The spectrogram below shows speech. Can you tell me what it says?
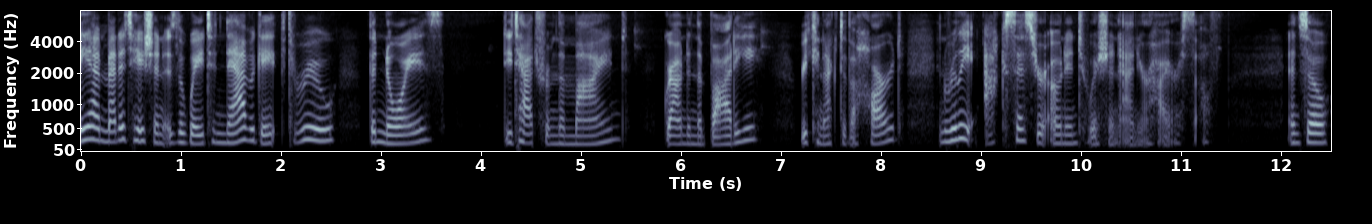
And meditation is the way to navigate through the noise, detach from the mind, ground in the body, reconnect to the heart, and really access your own intuition and your higher self. And so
